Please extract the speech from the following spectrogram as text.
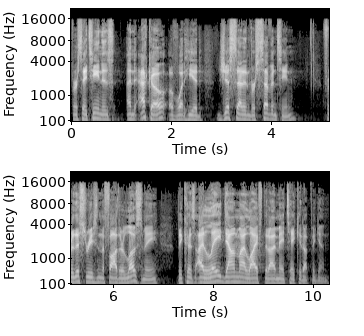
Verse 18 is an echo of what he had just said in verse 17. For this reason, the Father loves me, because I laid down my life that I may take it up again.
